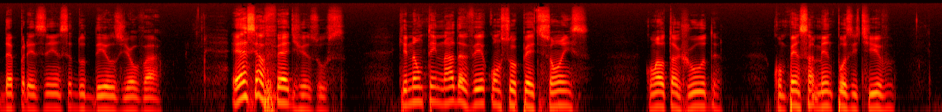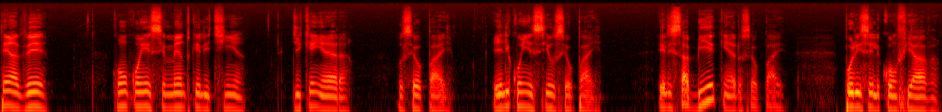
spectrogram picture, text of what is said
da presença do Deus Jeová. Essa é a fé de Jesus, que não tem nada a ver com superstições, com autoajuda, com pensamento positivo, tem a ver com o conhecimento que ele tinha de quem era o seu pai. Ele conhecia o seu pai. Ele sabia quem era o seu pai. Por isso ele confiava.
